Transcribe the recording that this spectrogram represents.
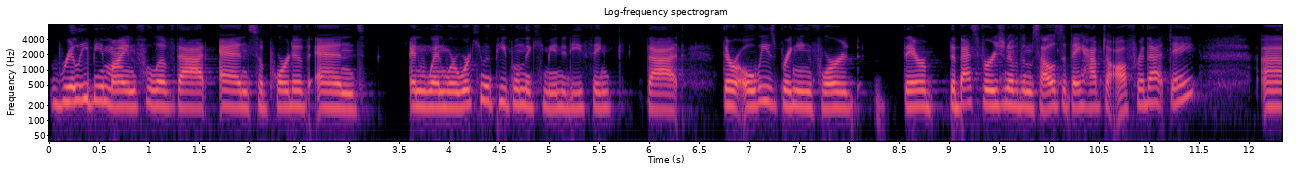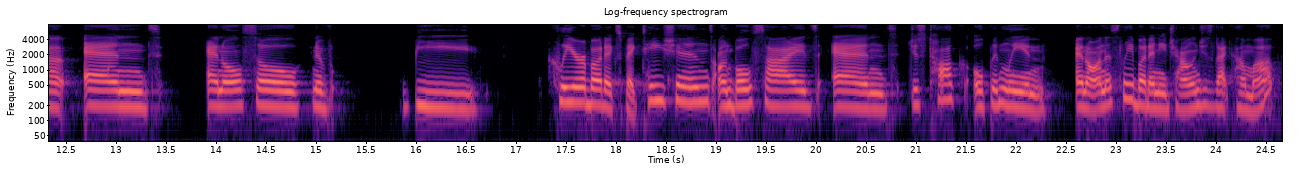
really be mindful of that and supportive and and when we're working with people in the community think that they're always bringing forward their the best version of themselves that they have to offer that day uh, and and also kind of be clear about expectations on both sides and just talk openly and, and honestly about any challenges that come up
